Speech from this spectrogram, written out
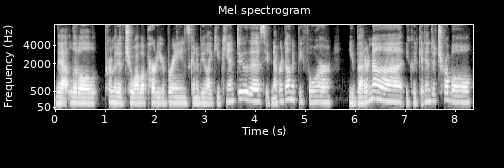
that little primitive chihuahua part of your brain is going to be like, You can't do this. You've never done it before you better not, you could get into trouble.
